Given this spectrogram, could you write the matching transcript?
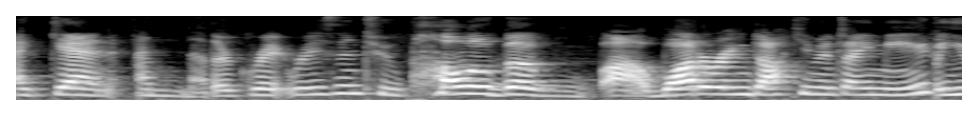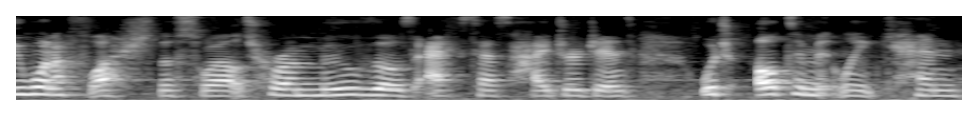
again, another great reason to follow the uh, watering document I made. But you want to flush the soil to remove those excess hydrogens, which ultimately can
